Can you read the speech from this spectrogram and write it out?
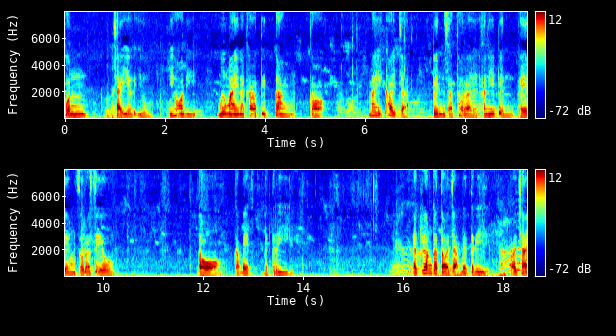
คนใช้เยอะอยู่ยี่ห้อนี้ มือใหม่นะคะ ติดตั้งก็ไม่ค่อยจะเป็นสักเท่าไหร่ อันนี้เป็นแผงโซลาร์เซลล์ต่อกับแบตแบตเตอรี่ และเครื่องก็ต่อจากแบตเตอรี่เราใช้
